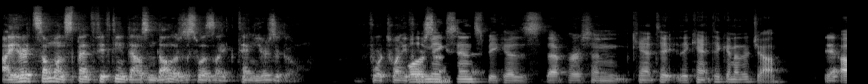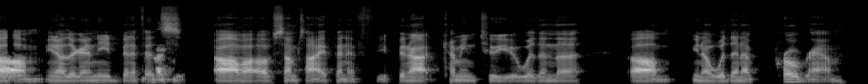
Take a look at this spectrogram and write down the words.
I heard someone spent fifteen thousand dollars. This was like ten years ago for twenty four. Well, it makes sense because that person can't take they can't take another job. Yeah. Um, you know they're going to need benefits exactly. um, of some type, and if if they're not coming to you within the um, you know within a program,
